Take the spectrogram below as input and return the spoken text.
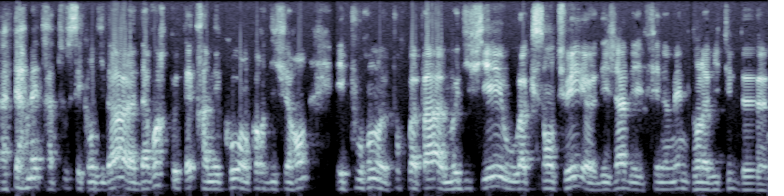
bah, permettre à tous ces candidats d'avoir peut-être un écho encore différent et pourront pourquoi pas modifier ou accentuer déjà des phénomènes qu'ils ont l'habitude de,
